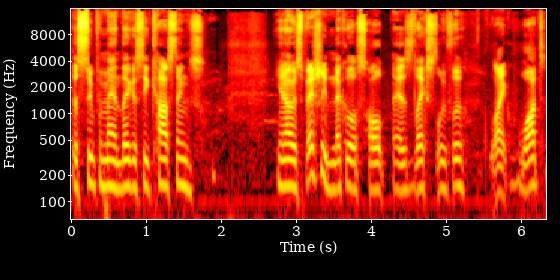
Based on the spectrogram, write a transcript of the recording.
the Superman Legacy castings. You know, especially Nicholas Hoult as Lex Luthor. Like what?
